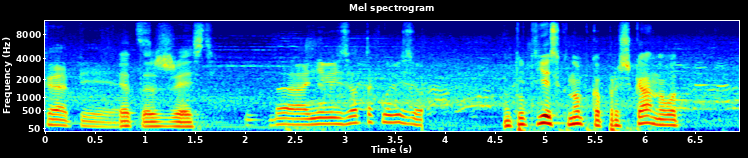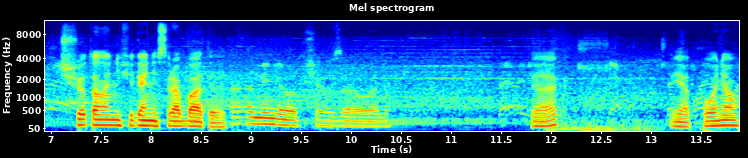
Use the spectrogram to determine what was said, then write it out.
Капец. Это жесть. Да, не везет, так не везет. Ну тут есть кнопка прыжка, но вот что-то она нифига не срабатывает. А меня вообще взорвали. Так. Я понял.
